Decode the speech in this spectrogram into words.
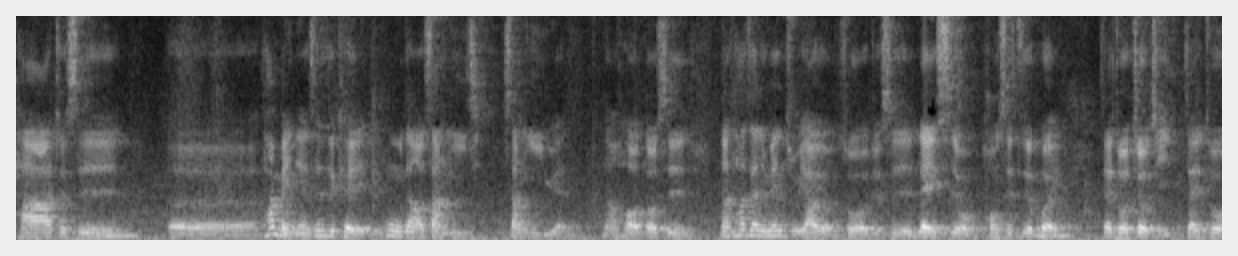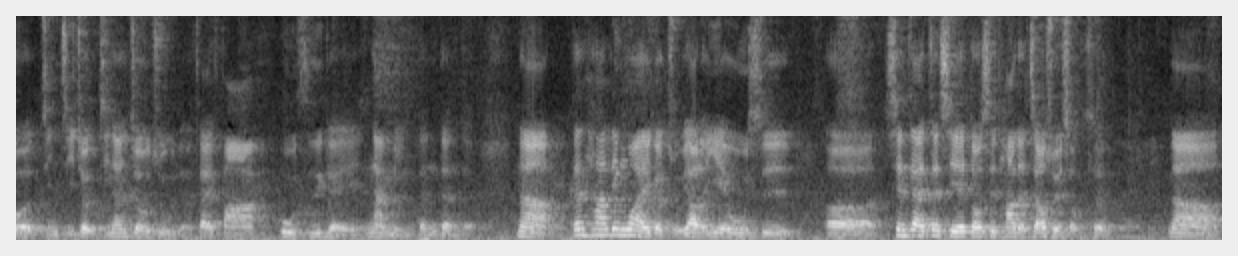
他就是。呃，他每年甚至可以募到上亿上亿元，然后都是那他在那边主要有做就是类似我红十字会在做救急在做紧急救急难救助的，在发物资给难民等等的。那跟他另外一个主要的业务是，呃，现在这些都是他的教学手册。那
